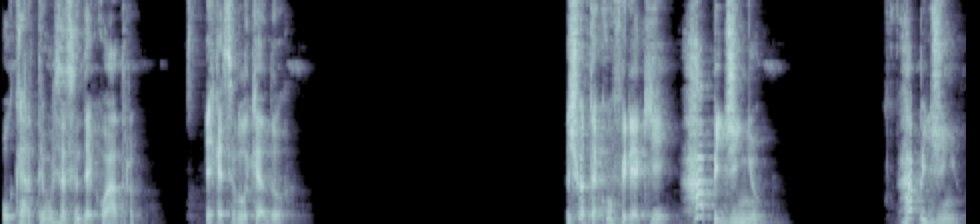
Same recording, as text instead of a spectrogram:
O cara tem 1,64 e quer ser bloqueador. Deixa eu até conferir aqui, rapidinho. Rapidinho.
